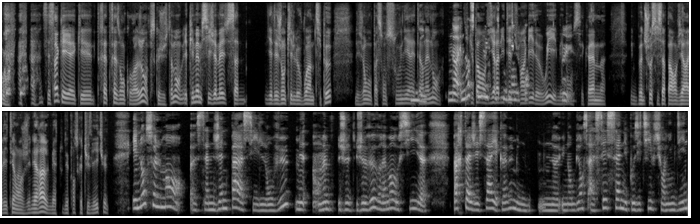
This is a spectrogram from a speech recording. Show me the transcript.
c'est ça qui est, qui est, très très encourageant parce que justement, et puis même si jamais ça, il y a des gens qui le voient un petit peu, les gens vont pas s'en souvenir éternellement. Non, non, tu pars en viralité sur un bide, oui, mais bon, c'est quand même une bonne chose si ça part en viralité en général, mais tout dépend ce que tu véhicules. Et non seulement euh, ça ne gêne pas s'ils l'ont vu, mais en même je, je veux vraiment aussi euh, partager ça. Il y a quand même une, une, une ambiance assez saine et positive sur LinkedIn.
